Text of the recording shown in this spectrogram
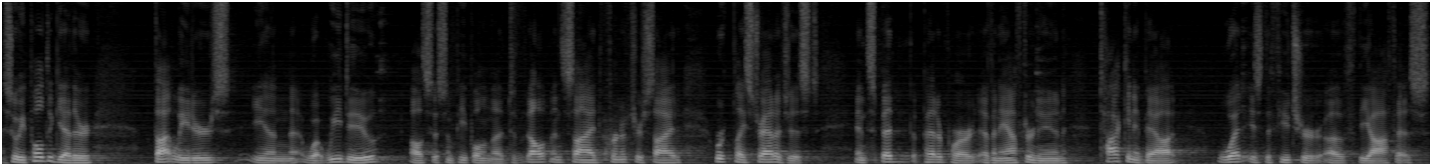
So we pulled together thought leaders in what we do, also some people on the development side, furniture side, workplace strategists, and spent the better part of an afternoon talking about what is the future of the office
